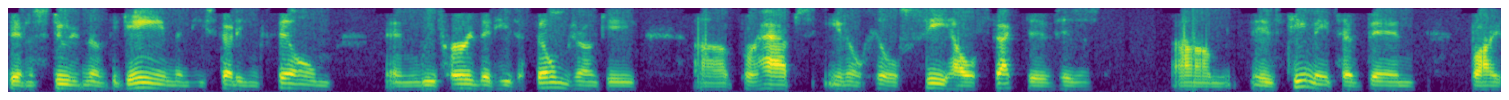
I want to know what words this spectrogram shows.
been a student of the game and he's studying film, and we've heard that he's a film junkie, uh, perhaps you know he'll see how effective his um, his teammates have been by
